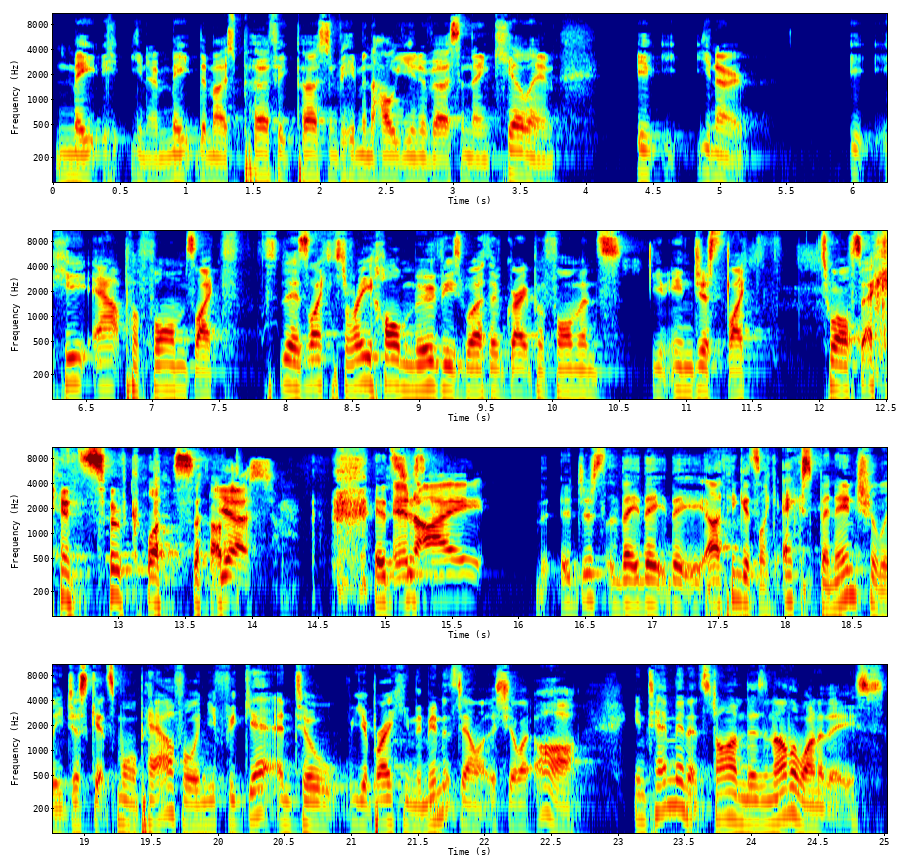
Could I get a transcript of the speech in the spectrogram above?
meet you know meet the most perfect person for him in the whole universe and then kill him. It, you know he outperforms like there's like three whole movies worth of great performance in, in just like 12 seconds of close up. Yes. It's and just, i it just they, they, they I think it's like exponentially just gets more powerful and you forget until you're breaking the minutes down like this. You're like oh in 10 minutes time there's another one of these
